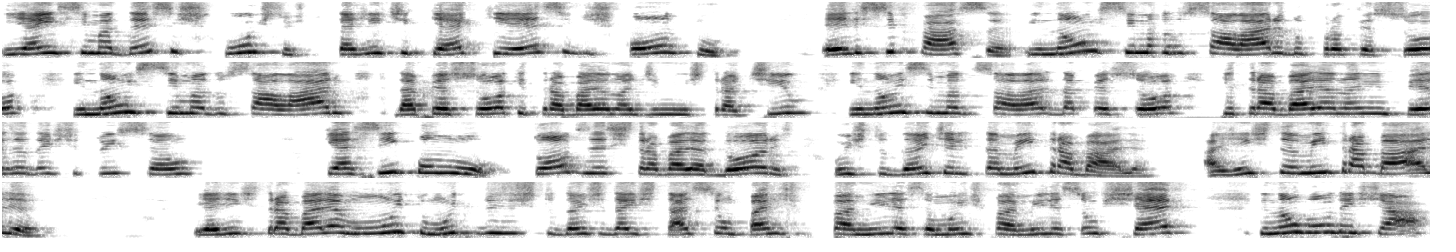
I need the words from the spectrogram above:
E é em cima desses custos que a gente quer que esse desconto ele se faça e não em cima do salário do professor e não em cima do salário da pessoa que trabalha no administrativo e não em cima do salário da pessoa que trabalha na limpeza da instituição. Que assim como todos esses trabalhadores, o estudante ele também trabalha. A gente também trabalha. E a gente trabalha muito, muitos dos estudantes da Estácio são pais de família, são mães de família, são chefes, e não vão deixar,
